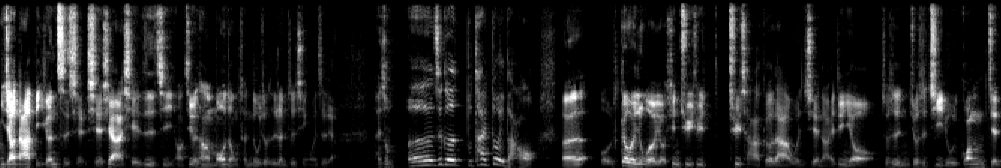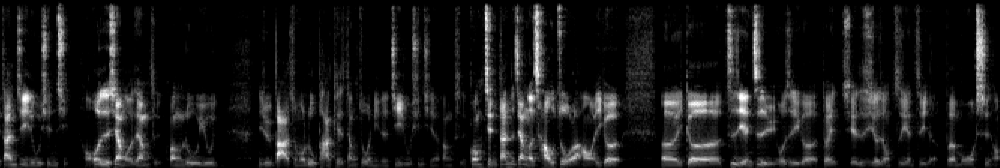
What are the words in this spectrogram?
你只要拿笔跟纸写写下来写日记哈，基本上某种程度就是认知行为治疗。还说呃这个不太对吧？哦呃，各位如果有兴趣去去查各大文献啊，一定有就是你就是记录光简单记录心情，或者是像我这样子光录 U，你就把什么录 p o c a s t 当做你的记录心情的方式，光简单的这样的操作了哈，一个呃一个自言自语或是一个对写日记这种自言自语的模式哈，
